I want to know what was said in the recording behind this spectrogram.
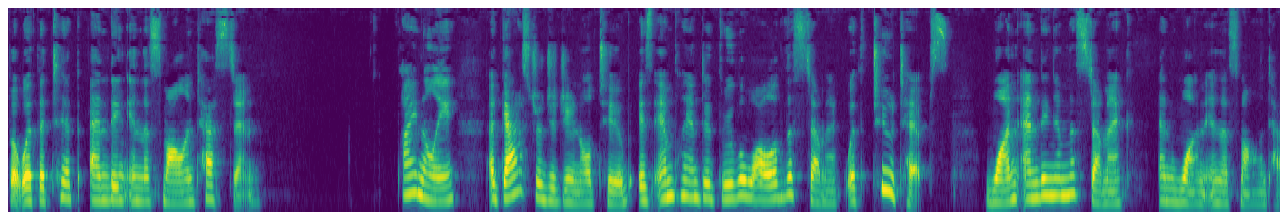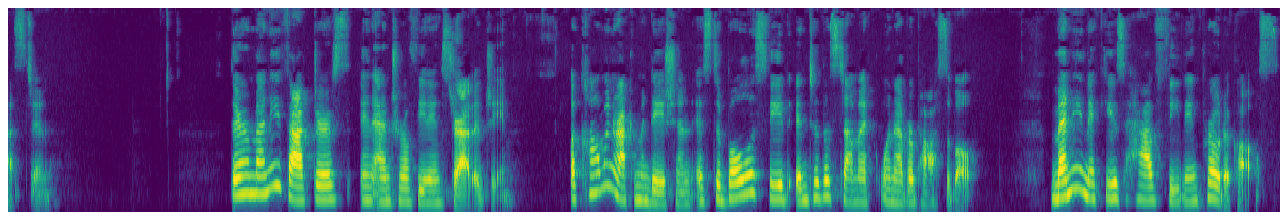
but with the tip ending in the small intestine. Finally, a gastrojejunal tube is implanted through the wall of the stomach with two tips, one ending in the stomach and one in the small intestine. There are many factors in enteral feeding strategy. A common recommendation is to bolus feed into the stomach whenever possible. Many NICUs have feeding protocols.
